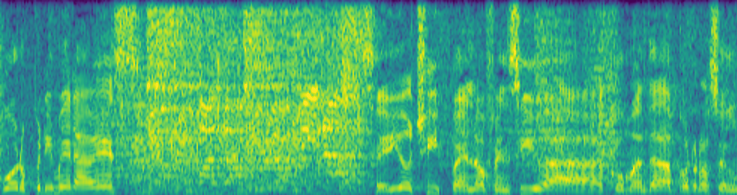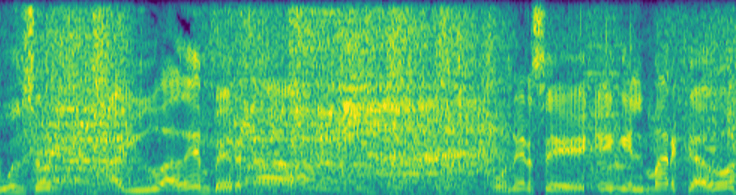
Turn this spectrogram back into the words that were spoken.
por primera vez se vio chispa en la ofensiva comandada por Russell Wilson. Ayudó a Denver a ponerse en el marcador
